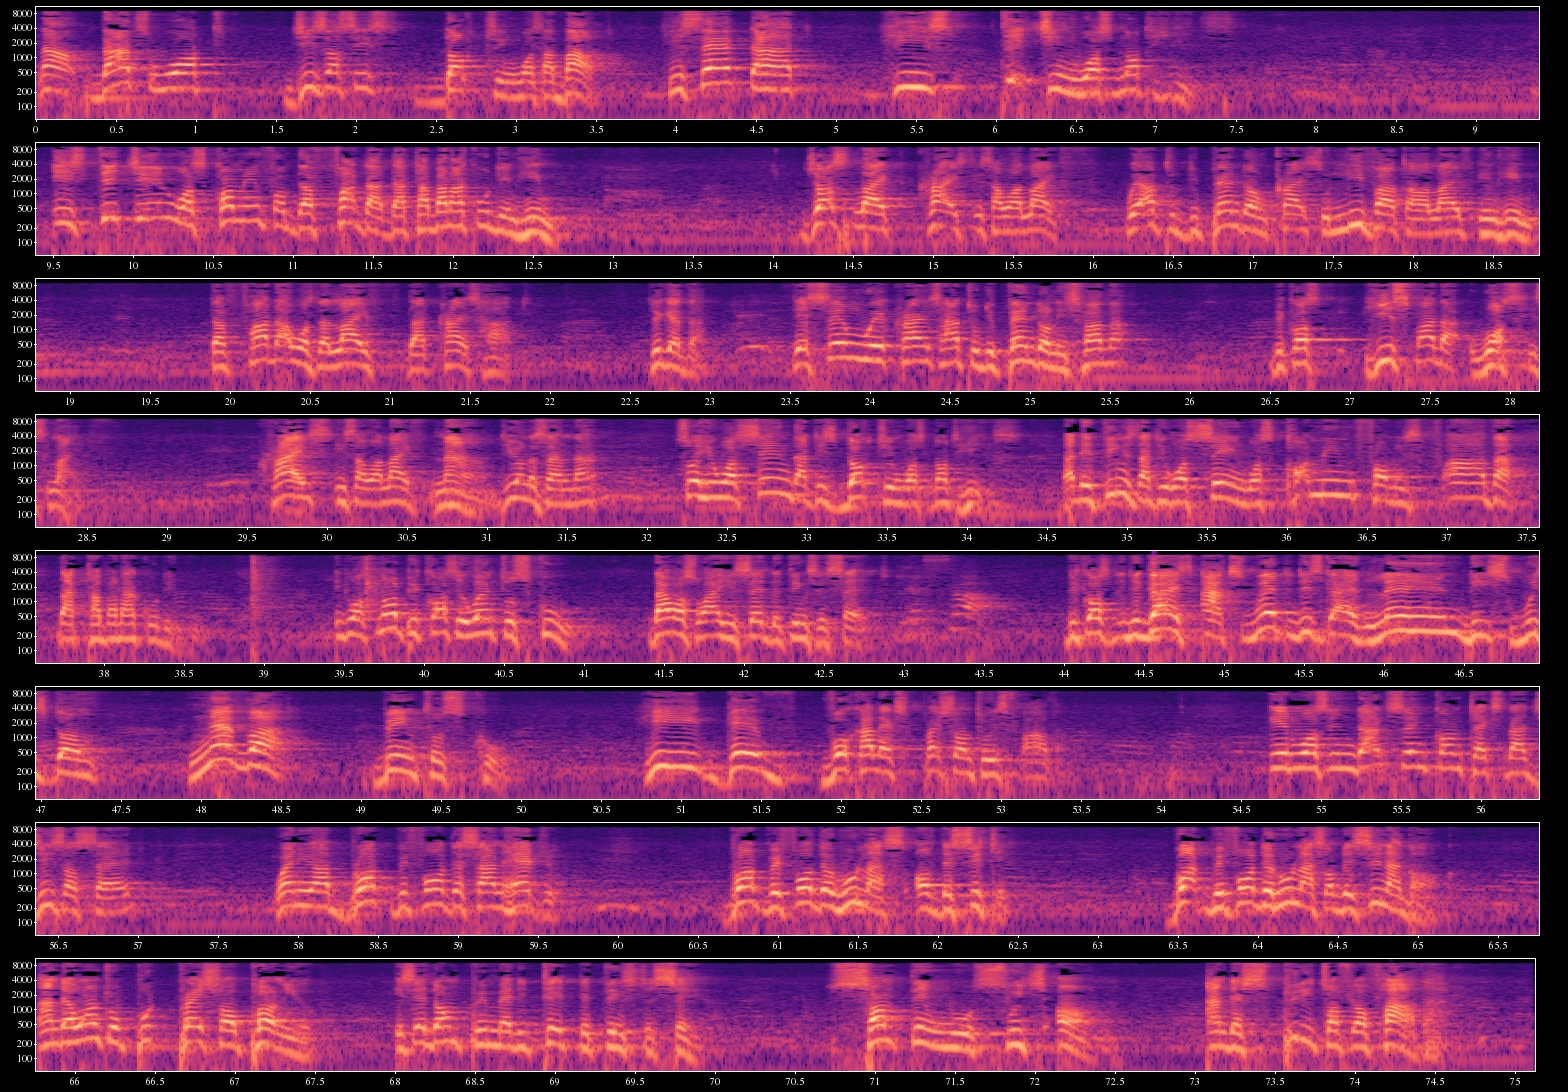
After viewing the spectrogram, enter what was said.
Now, that's what Jesus' doctrine was about. He said that his teaching was not his. His teaching was coming from the Father that tabernacled in him. Just like Christ is our life, we have to depend on Christ to live out our life in Him. The Father was the life that Christ had. Do you get that? The same way Christ had to depend on His Father, because His Father was His life. Christ is our life now. Do you understand that? So He was saying that His doctrine was not His. That the things that He was saying was coming from His Father that tabernacled in Him. It was not because He went to school. That was why He said the things He said. Yes, sir. Because the guys asked, where did this guy learn this wisdom? Never been to school. He gave vocal expression to his father. It was in that same context that Jesus said, when you are brought before the Sanhedrin, brought before the rulers of the city, brought before the rulers of the synagogue, and they want to put pressure upon you, he said, Don't premeditate the things to say. Something will switch on and the spirit of your father,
